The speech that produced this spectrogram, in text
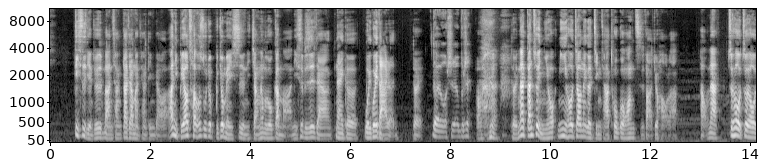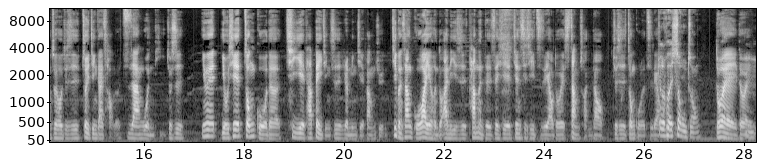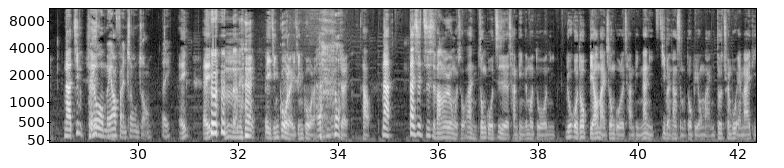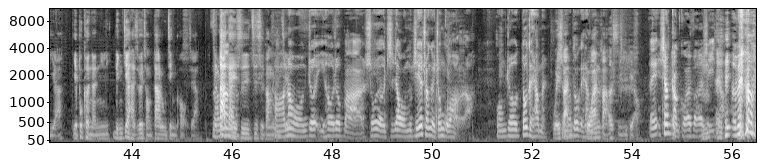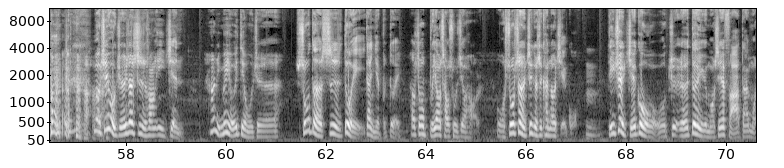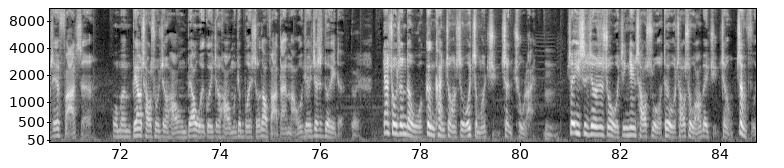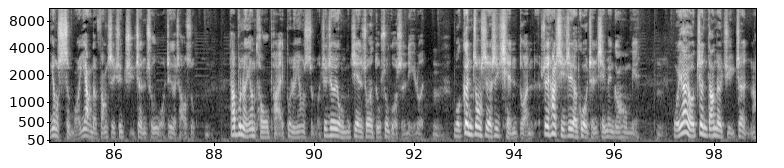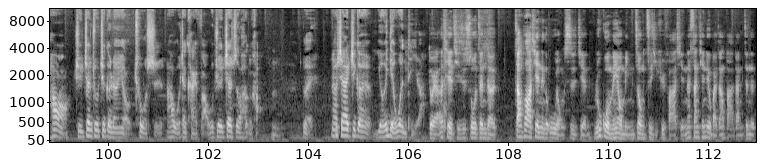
第四点就是蛮常大家蛮常听到啊，啊，你不要超速就不就没事，你讲那么多干嘛？你是不是怎样那个违规达人？对，对，我是不是？哦，对，那干脆你以后你以后叫那个警察脱光光执法就好啦。好，那最后最后最后就是最近在吵的治安问题，就是因为有些中国的企业，它背景是人民解放军，基本上国外有很多案例是他们的这些监视器资料都会上传到就是中国的资料就会送中，对对，嗯。那基本所以我们要反送中。哎、哎哎，嗯，已经过了，已经过了。对，好，那但是支持方又认为说，啊，你中国制的产品这么多，你如果都不要买中国的产品，那你基本上什么都不用买，你都全部 MIT 啊，也不可能，你零件还是会从大陆进口，这样，这大概是支持方的意好，见。那我们就以后就把所有资料，我们直接传给中国好了啦。我们就都给他们，违反都给他们。国安法二十一条，哎、香港国安法二十一条，哎呃没有，没有。其实我觉得这支持方意见，它里面有一点，我觉得说的是对，但也不对。他说不要超速就好了。我说真的，这个是看到结果。嗯的确，结果我觉得对于某些罚单、某些罚则，我们不要超速就好，我们不要违规就好，我们就不会收到罚单嘛。我觉得这是对的。对，但说真的，我更看重的是我怎么举证出来。嗯这意思就是说，我今天超速，我对我超速，我要被举证，政府用什么样的方式去举证出我这个超速？他不能用头牌，不能用什么，这就是我们之前说的毒树果实理论。嗯我更重视的是前端的，所以它其实这个过程前面跟后面，嗯，我要有正当的举证，然后举证出这个人有措施，然后我再开发，我觉得这都很好。嗯，对。那现在这个有一点问题了，对啊，而且其实说真的。彰化县那个乌龙事件，如果没有民众自己去发现，那三千六百张罚单真的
